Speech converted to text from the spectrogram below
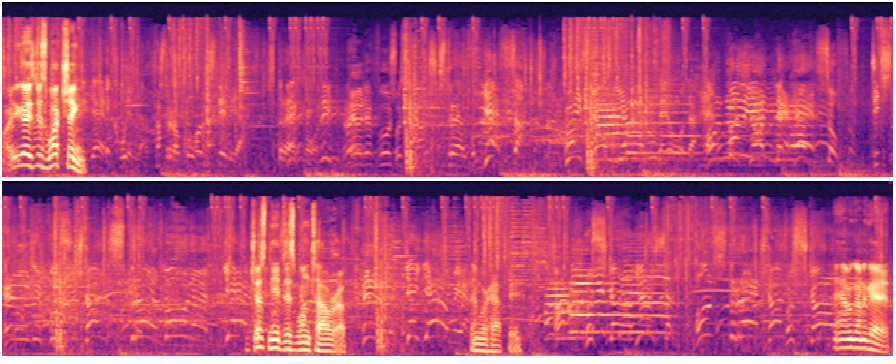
Why are you guys just watching? Just need this one tower up. Then we're happy. And we're gonna get it.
